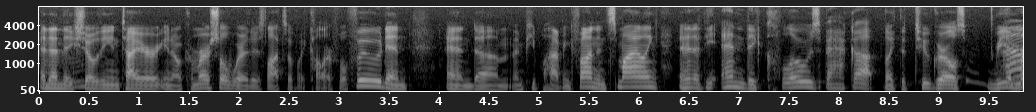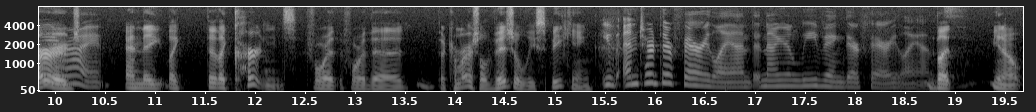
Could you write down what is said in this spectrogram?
And then they show the entire, you know, commercial where there's lots of like colorful food and and um, and people having fun and smiling. And then at the end they close back up, like the two girls reemerge, Oh, right. and they like they're like curtains for for the the commercial, visually speaking. You've entered their fairyland, and now you're leaving their fairyland. But you know,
